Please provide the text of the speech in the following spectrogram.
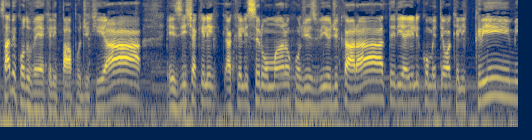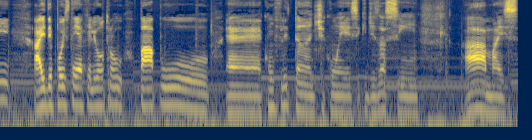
Sabe quando vem aquele papo de que ah, existe aquele, aquele ser humano com desvio de caráter e aí ele cometeu aquele crime, aí depois tem aquele outro papo é, conflitante com esse que diz assim: ah, mas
